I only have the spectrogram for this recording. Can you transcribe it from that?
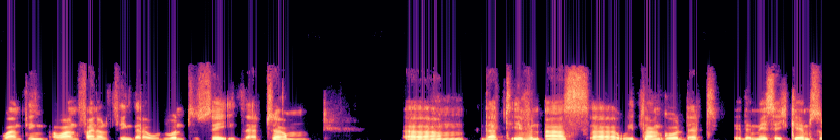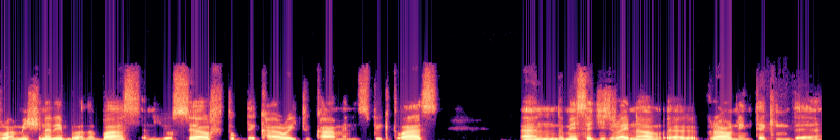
one thing, one final thing that I would want to say is that um, um, that even us, uh, we thank God that the message came through a missionary, brother Bass, and yourself took the courage to come and speak to us. And the message is right now uh, grounding, taking the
